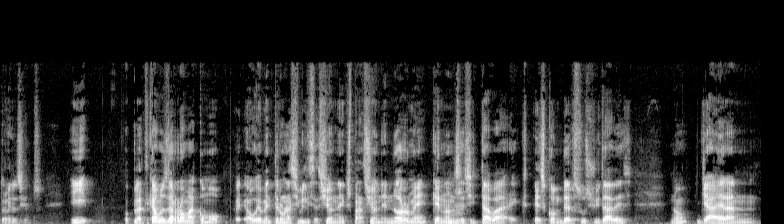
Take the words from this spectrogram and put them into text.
4.200. Y platicamos de Roma como eh, obviamente era una civilización en expansión enorme que no necesitaba esconder sus ciudades, ¿no? Ya eran,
